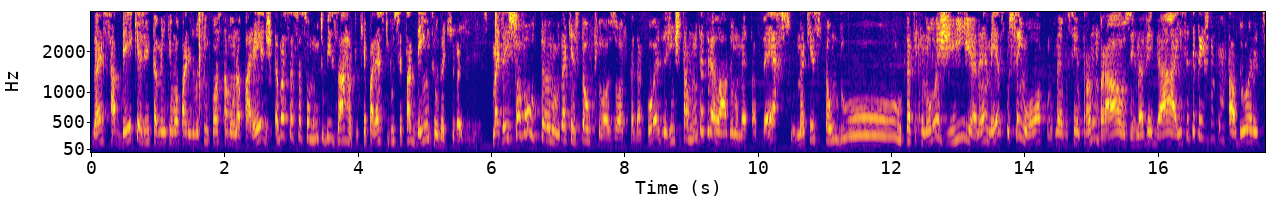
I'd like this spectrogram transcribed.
né, saber que ali também tem uma parede, você encosta a mão na parede, é uma sensação muito bizarra, porque parece que você tá dentro daquilo ali mesmo. Mas aí só voltando na questão filosófica da coisa, a gente tá muito atrelado no metaverso na questão do da tecnologia, né? Mesmo sem óculos, né? Você entrar num browser, navegar, você depende do computador, etc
